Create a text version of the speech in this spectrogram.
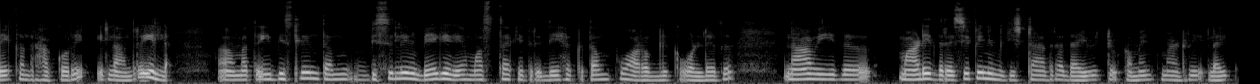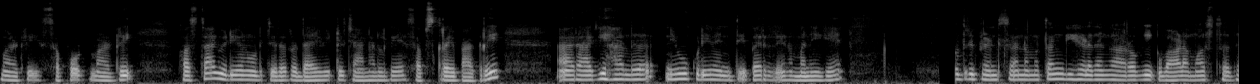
ಬೇಕಂದ್ರೆ ಹಾಕೋರಿ ಇಲ್ಲ. ಅಂದ್ರೆ ಇಲ್ಲ ಮತ್ತು ಈ ಬಿಸಿಲಿನ ತಂ ಬಿಸಿಲಿನ ಬೇಗೆಗೆ ಮಸ್ತ್ ಹಾಕಿದ್ರಿ ದೇಹಕ್ಕೆ ತಂಪು, ಆರೋಗ್ಯಕ್ಕೆ ಒಳ್ಳೆಯದು ನಾವು ಇದು ಮಾಡಿದ ರೆಸಿಪಿ ನಿಮ್ಗೆ ಇಷ್ಟ ಆದ್ರೆ ದಯವಿಟ್ಟು ಕಮೆಂಟ್ ಮಾಡಿರಿ ಲೈಕ್ ಮಾಡಿರಿ ಸಪೋರ್ಟ್ ಮಾಡಿರಿ. ಹೊಸದಾಗಿ ವಿಡಿಯೋ ನೋಡ್ತಿರೋರು ದಯವಿಟ್ಟು ಚಾನಲ್ಗೆ ಸಬ್ಸ್ಕ್ರೈಬ್ ಆಗಿರಿ. ರಾಗಿ ಹಾಲು ನೀವು ಕುಡಿಯುವಂತೆ ಬರ್ರಿ ನಮ್ಮ ಮನೆಗೆ. ಹೌದ್ರಿ ಫ್ರೆಂಡ್ಸ್ ನಮ್ಮ ತಂಗಿ ಹೇಳ್ದಂಗೆ ಆರೋಗ್ಯಕ್ಕೆ ಭಾಳ ಮಸ್ತ್ ಅದ.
